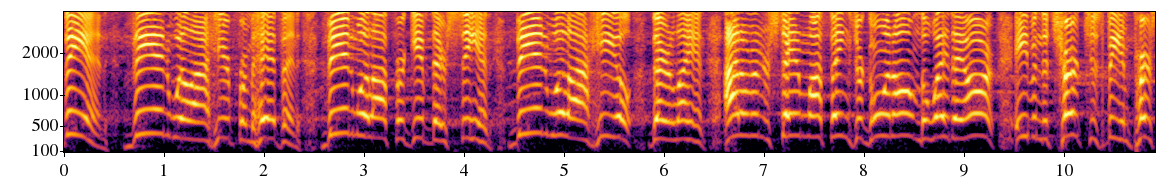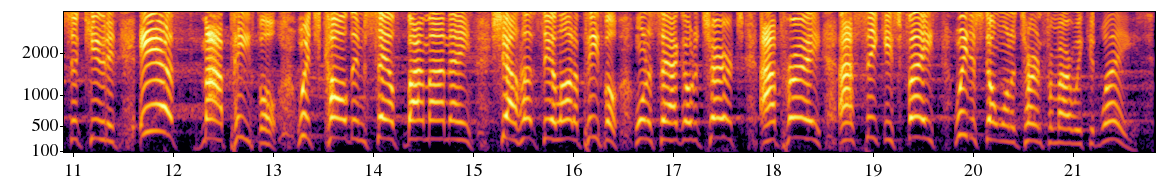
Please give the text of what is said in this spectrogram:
then, then will I hear from heaven. Then will I forgive their sin. Then will I heal their land. I don't understand why things are going on the way they are. Even the church is being persecuted. If my people, which call themselves by my name, shall help. See, a lot of people want to say, I go to church, I pray, I seek his face. We just don't want to turn from our wicked ways.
